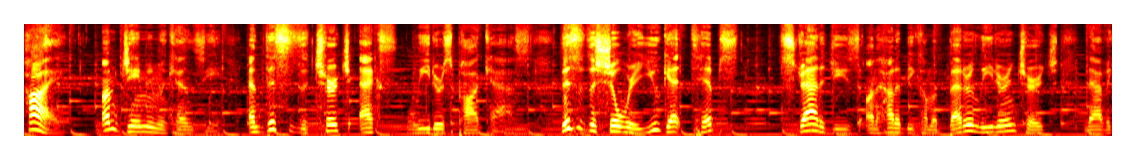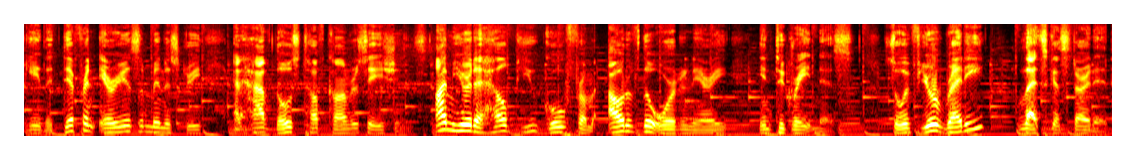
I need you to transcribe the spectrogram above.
Hi, I'm Jamie McKenzie, and this is the Church X Leaders Podcast. This is the show where you get tips, strategies on how to become a better leader in church, navigate the different areas of ministry, and have those tough conversations. I'm here to help you go from out of the ordinary into greatness. So if you're ready, let's get started.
